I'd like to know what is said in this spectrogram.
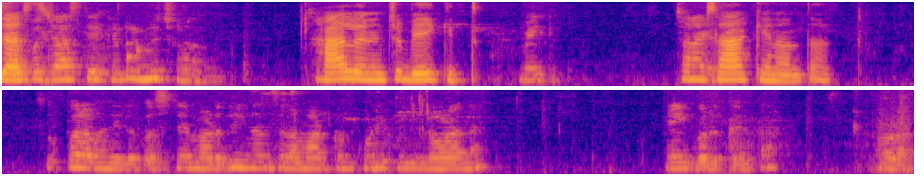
ಜಾಸ್ತಿ. ಜಾಸ್ತಿ ಹಾಕೊಂಡ್ರೆ ಇನ್ನೂ ಚೆನ್ನಾಗಿ ಹಾಲು ನೆಂಚು ಬೇಕಿತ್ತು. ಬೇಕಿತ್ತು. ಚೆನ್ನಾಗಿ ಸಾಕೇನೋ ಅಂತ ಆಗ್ತು. ಸೂಪರ್ ಬಂದಿದೆ. ಫಸ್ಟ್ ಟೈಮ್ ಮಾಡೋದು. ಇನ್ನೊಂದ್ಸಲ ಮಾಡ್ಕೊಂಡು ಕುಡಿತೀವಿ. ನೋಡೋಣ. ಹೇಗೆ ಬರುತ್ತೆ ಅಂತ ನೋಡೋಣ.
